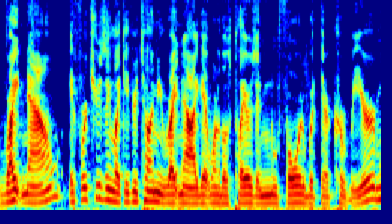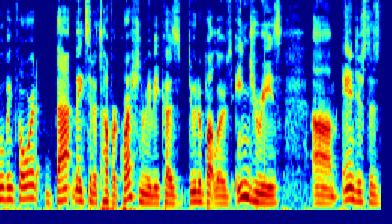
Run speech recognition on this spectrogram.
right now, if we're choosing, like, if you're telling me right now I get one of those players and move forward with their career moving forward, that makes it a tougher question to me because due to Butler's injuries um, and just his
